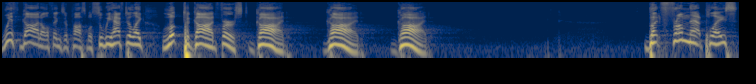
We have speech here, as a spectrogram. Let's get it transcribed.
With God, all things are possible. So we have to like look to God first. God, God, God. But from that place,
